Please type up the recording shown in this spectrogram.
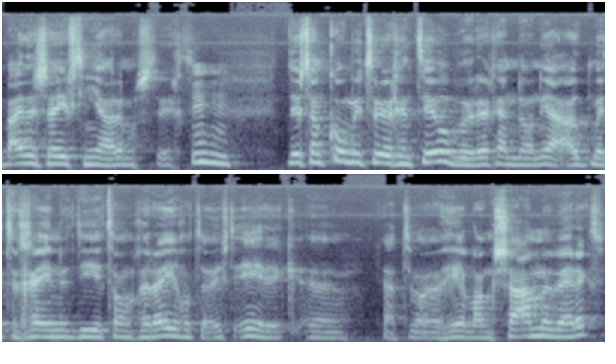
bijna 17 jaar in Maastricht. Dus dan kom je terug in Tilburg en dan ja, ook met degene die het dan geregeld heeft, Erik. eh, ja, terwijl je heel lang samenwerkt.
